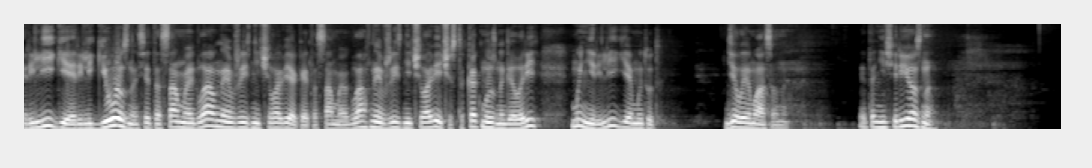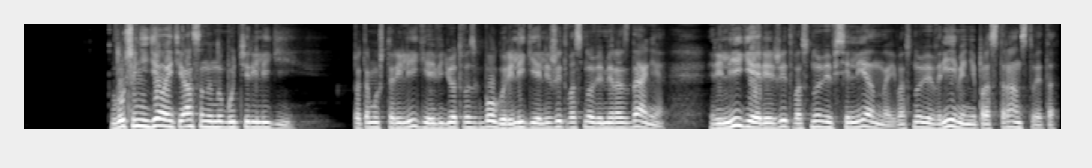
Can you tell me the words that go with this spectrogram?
Религия, религиозность – это самое главное в жизни человека, это самое главное в жизни человечества. Как можно говорить, мы не религия, мы тут делаем асаны? Это несерьезно. Лучше не делайте асаны, но будьте религией. Потому что религия ведет вас к Богу, религия лежит в основе мироздания, религия лежит в основе Вселенной, в основе времени, пространства. Это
